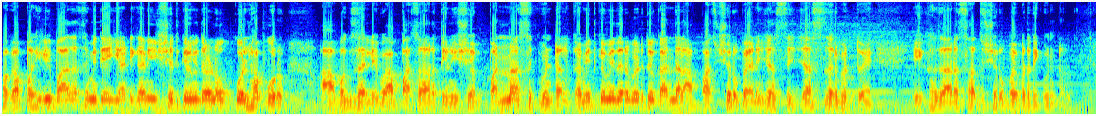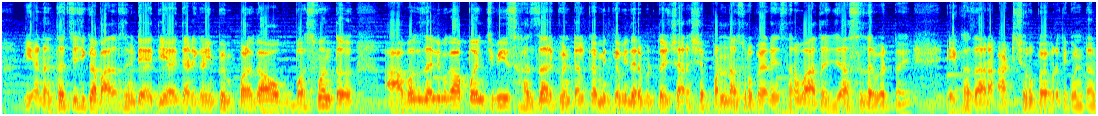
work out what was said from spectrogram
बघा पहिली बाजार समिती आहे या ठिकाणी. शेतकरी मित्रांनो कोल्हापूर. आवक झाली बघा पाच हजार तीनशे पन्नास क्विंटल. कमीत कमी दर भेटतोय कांद्याला. पाचशे रुपये आणि जास्तीत जास्त दर भेटतोय एक हजार सातशे रुपये प्रति क्विंटल. यानंतरची जी काय बाजार समिती आहे ती आहे त्या ठिकाणी पिंपळगाव बसवंत. आवक झाली बघा पंचवीस हजार क्विंटल. कमीत कमी दर भेटतोय चारशे पन्नास रुपये आणि सर्वात जास्त दर भेटतोय एक हजार आठशे रुपये प्रति क्विंटल.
